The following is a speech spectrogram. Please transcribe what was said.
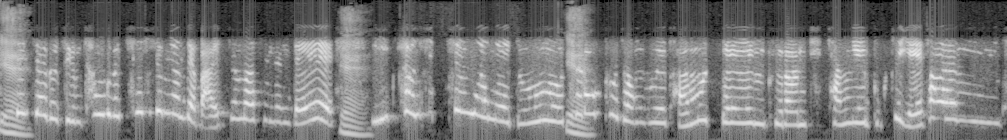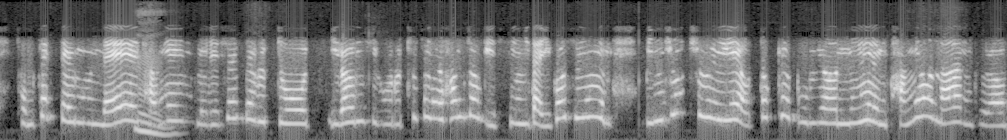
예. 실제로 지금 1970년대 말씀하시는데 예. 2017년에도 예. 트럼프 정부의 잘못된 그런 장애인 복지 예산 정책 때문에 음. 장애인들이 실제로 또 이런 식으로 투쟁을 한 적이 있습니다. 이것은 민주주의에 어떻게 보면은 당연한 그런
